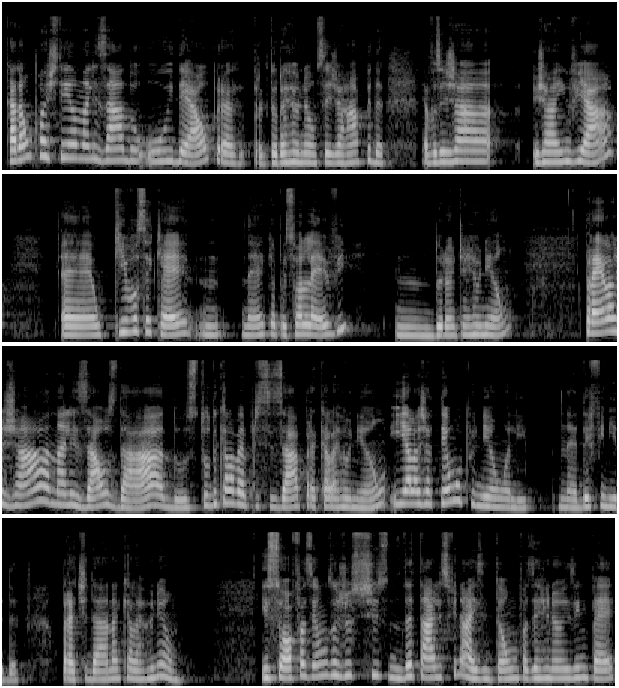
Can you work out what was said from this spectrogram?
Cada um pode ter analisado o ideal para que toda reunião seja rápida, é você já, já enviar é, o que você quer né, que a pessoa leve durante a reunião, para ela já analisar os dados, tudo que ela vai precisar para aquela reunião e ela já ter uma opinião ali, né, definida para te dar naquela reunião e só fazer uns ajustes nos detalhes finais. Então, fazer reuniões em pé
